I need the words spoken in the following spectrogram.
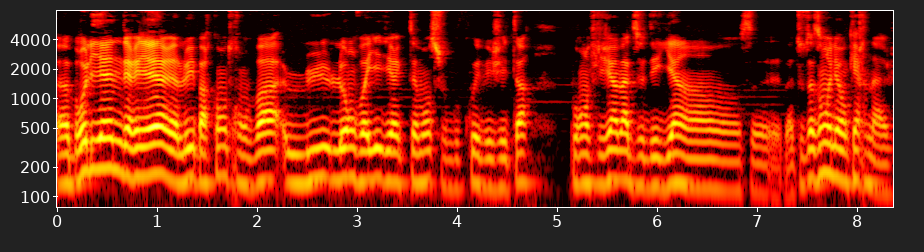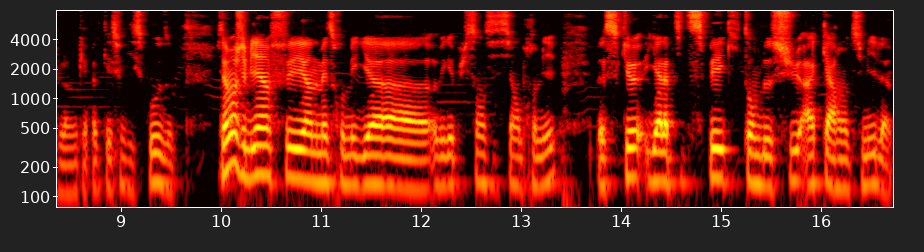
Euh, derrière, lui, par contre, on va l'envoyer directement sur Goku et Vegeta pour infliger un max de dégâts. Hein. Bah, de toute façon, il est en carnage, là, donc il n'y a pas de question qui se pose. Finalement, j'ai bien fait hein, de mettre Omega, Puissance ici en premier. Parce qu'il y a la petite spé qui tombe dessus à 40 000. De toute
